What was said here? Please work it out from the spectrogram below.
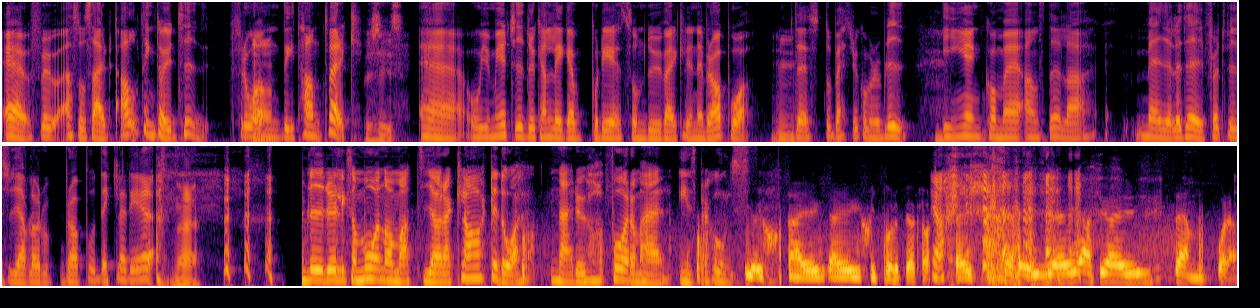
Eh, för alltså så här, allting tar ju tid från Ja. ditt hantverk. Precis. Eh, och ju mer tid du kan lägga på det som du verkligen är bra på, Mm. desto bättre kommer det att bli. Ingen kommer anställa mig eller dig för att vi är så jävla bra på att deklarera. Nej. Blir du liksom mån om att göra klart det då när du får de här inspirations... Jag är, nej, jag är- skitdålig på att göra klart. Ja. Jag, är, jag, är, alltså jag är sämst på det.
